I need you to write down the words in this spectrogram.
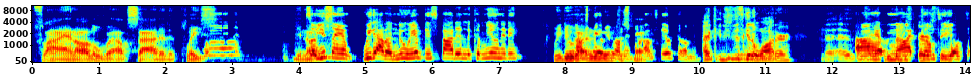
flying all over outside of the place. You know, So you saying we got a new empty spot in the community? we do got I'm a new still empty coming. spot. I'm still coming. I, could you just get a water? Uh, I have not just come to your. T-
